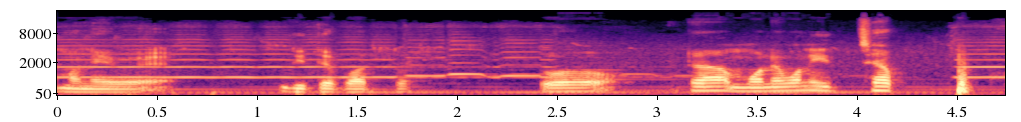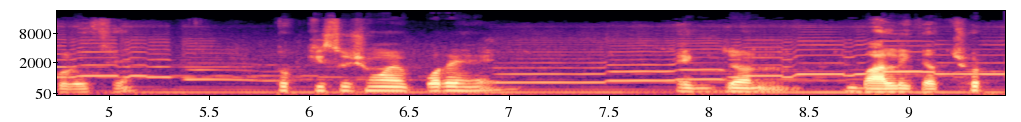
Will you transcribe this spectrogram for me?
মানে দিতে পারতো। তো এটা মনে মনে ইচ্ছা করেছে। তো কিছু সময় পরে একজন বালিকা, ছোট্ট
